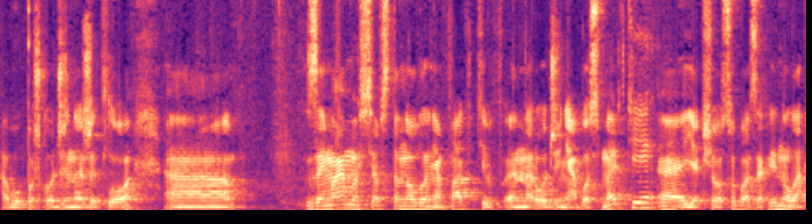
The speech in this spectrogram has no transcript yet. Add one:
або пошкоджене житло. Займаємося встановленням фактів народження або смерті, якщо особа загинула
